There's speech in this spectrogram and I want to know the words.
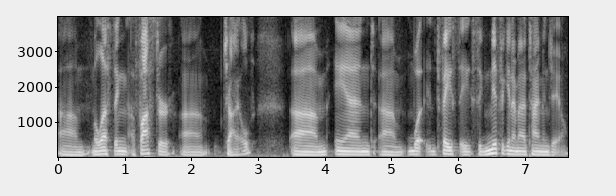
um, molesting a foster uh, child um, and um, what faced a significant amount of time in jail.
